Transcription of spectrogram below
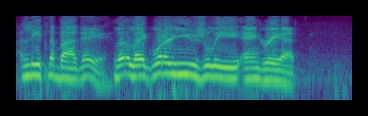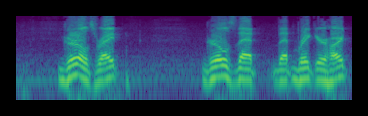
ang liit na bagay eh. Like, what are you usually angry at? Girls, right? Girls that, that break your heart?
